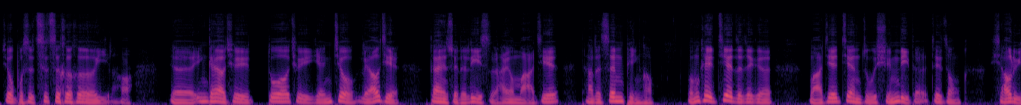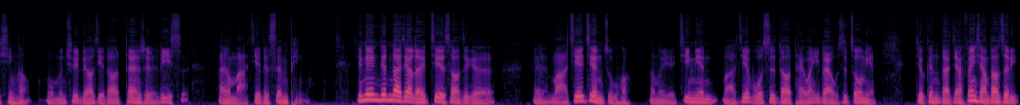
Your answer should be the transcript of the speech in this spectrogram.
就不是吃吃喝喝而已了哈，呃，应该要去多去研究了解淡水的历史，还有马街它的生平哈。我们可以借着这个马街建筑巡礼的这种小旅行哈，我们去了解到淡水的历史，还有马街的生平。今天跟大家来介绍这个。呃，马街建筑哈，那么也纪念马街博士到台湾一百五十周年，就跟大家分享到这里。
